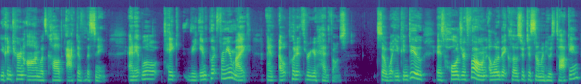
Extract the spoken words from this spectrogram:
you can turn on what's called active listening, and it will take the input from your mic and output it through your headphones. So what you can do is hold your phone a little bit closer to someone who's talking,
